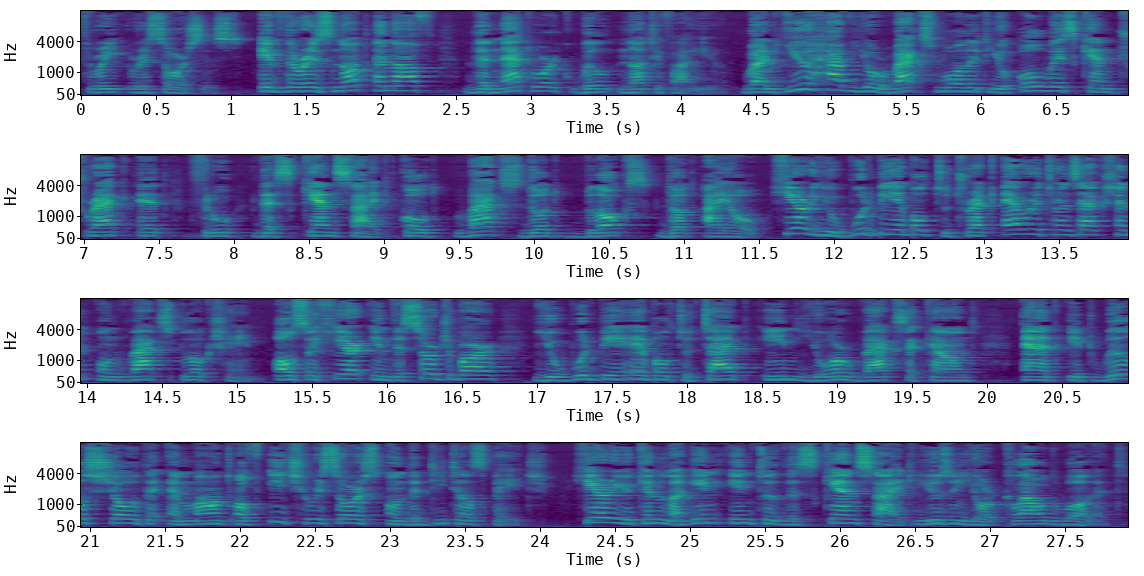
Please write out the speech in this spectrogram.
three resources. If there is not enough, the network will notify you. When you have your Wax wallet, you always can track it through the scan site called wax.blocks.io. Here you would be able to track every transaction on Wax blockchain. Also here in the search bar, you would be able to type in your Wax account and it will show the amount of each resource on the details page. Here you can log in into the scan site using your cloud wallet.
